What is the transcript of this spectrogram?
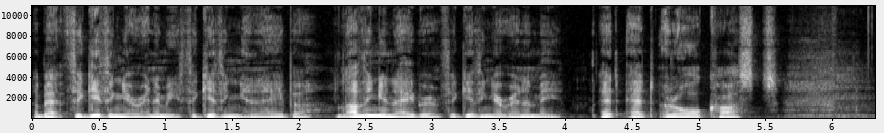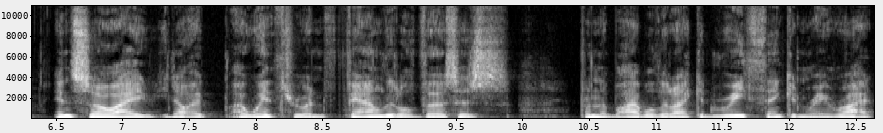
about forgiving your enemy, forgiving your neighbor, loving your neighbor, and forgiving your enemy at, at, at all costs. And so I, you know, I, I went through and found little verses from the Bible that I could rethink and rewrite.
